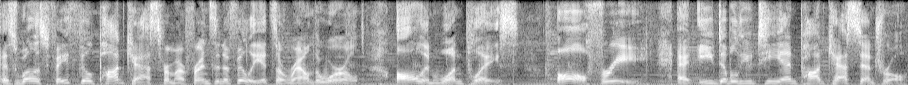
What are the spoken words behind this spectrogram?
as well as faith filled podcasts from our friends and affiliates around the world, all in one place all free at EWTN Podcast Central.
